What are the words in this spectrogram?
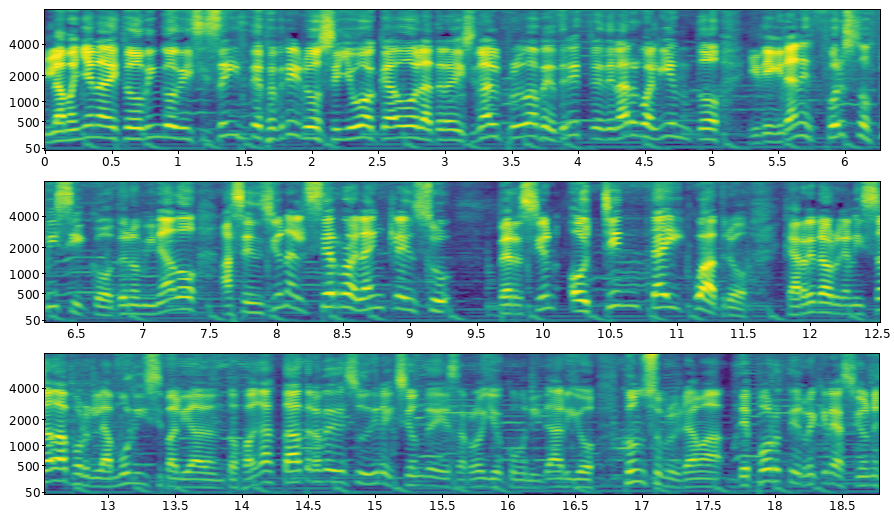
La mañana de este domingo 16 de febrero se llevó a cabo la tradicional prueba pedestre de largo aliento y de gran esfuerzo físico denominado Ascensión al Cerro del Ancla en su versión 84, carrera organizada por la Municipalidad de Antofagasta a través de su Dirección de Desarrollo Comunitario con su programa Deporte y Recreación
